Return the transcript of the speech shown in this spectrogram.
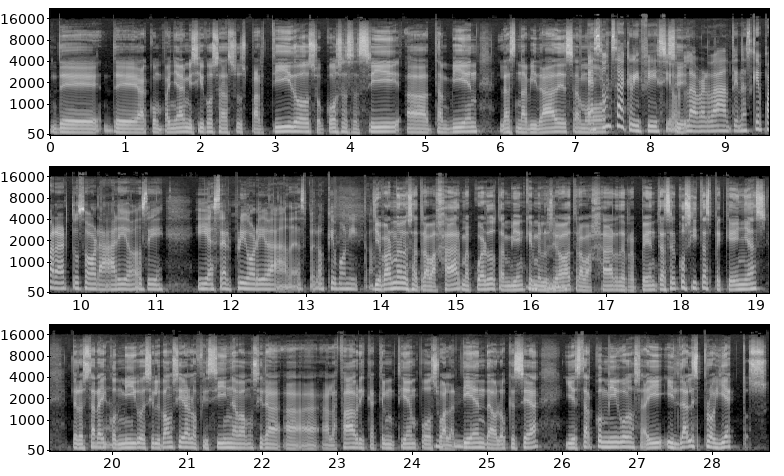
de, acompañar a mis hijos a sus partidos o cosas así. Ah, también las navidades, amor. Es un sacrificio, la verdad. Tienes que parar tus horarios y y hacer prioridades, pero qué bonito. Llevármelos a trabajar, me acuerdo también que me los llevaba a trabajar de repente, hacer cositas pequeñas, pero estar ahí conmigo, decirles, vamos a ir a la oficina, vamos a ir a, la fábrica aquel tiempo, o a la tienda o lo que sea, y estar conmigo ahí y darles proyectos.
